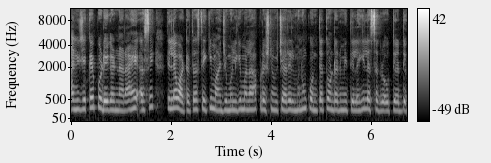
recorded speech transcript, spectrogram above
आणि जे काही पुढे घडणार आहे असे तिला वाटत असते की माझी मुलगी मला हा प्रश्न विचारेल म्हणून कोणत्या तोंडाने मी तिला ही सगळं उत्तर देऊ?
